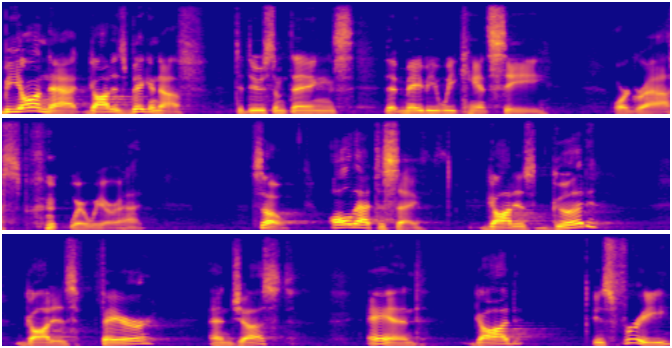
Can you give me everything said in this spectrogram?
Beyond that, God is big enough to do some things that maybe we can't see or grasp where we are at. So, all that to say, God is good, God is fair and just, and God is free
